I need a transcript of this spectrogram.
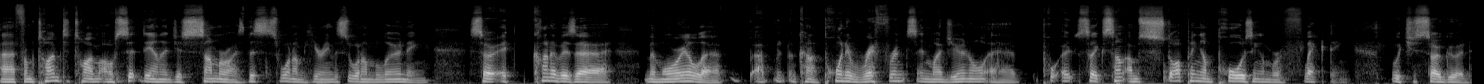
uh, from time to time, I'll sit down and just summarize this is what I'm hearing, this is what I'm learning. So it kind of is a memorial, a, a kind of point of reference in my journal. Uh, it's like some, I'm stopping, I'm pausing, I'm reflecting, which is so good.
